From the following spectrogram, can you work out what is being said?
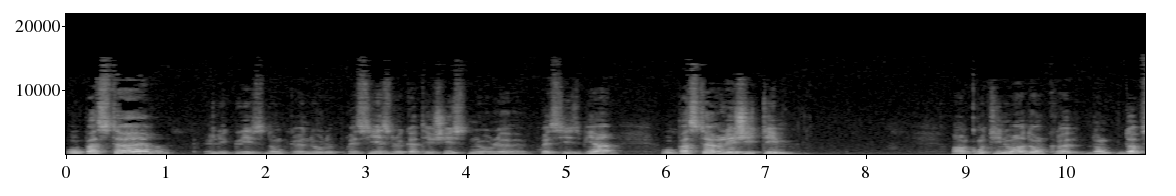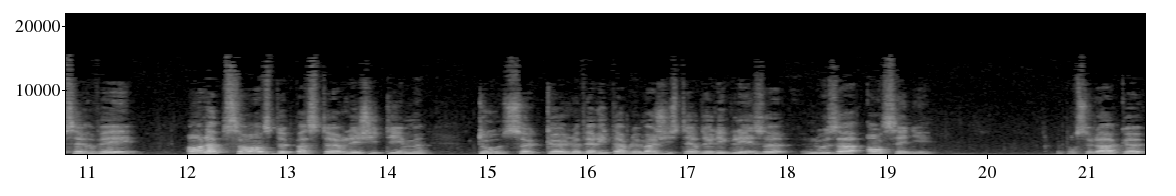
au pasteur, l'Église donc nous le précise, le catéchisme nous le précise bien, au pasteur légitime. En continuant donc, donc d'observer en l'absence de pasteur légitime, tout ce que le véritable magistère de l'Église nous a enseigné. C'est pour cela que,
